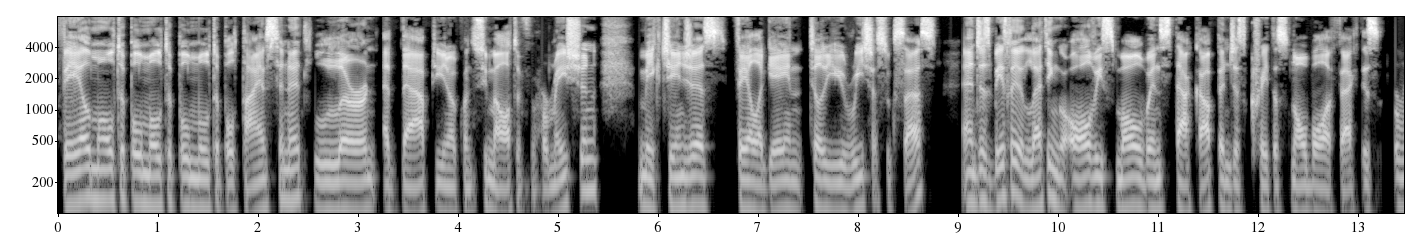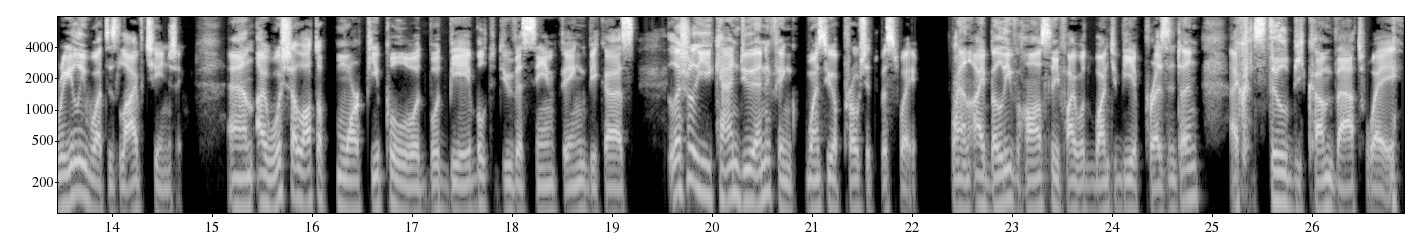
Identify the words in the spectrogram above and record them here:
fail multiple, multiple, multiple times in it, learn, adapt, you know, consume a lot of information, make changes, fail again till you reach a success and just basically letting all these small wins stack up and just create a snowball effect is really what is life changing. And I wish a lot of more people would, would be able to do the same thing because literally you can do anything once you approach it this way. And I believe, honestly, if I would want to be a president, I could still become that way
